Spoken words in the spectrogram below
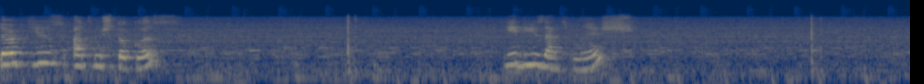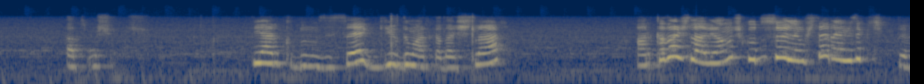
469 760 63 Diğer kodumuz ise girdim arkadaşlar. Arkadaşlar yanlış kodu söylemişler emzik çıktı.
